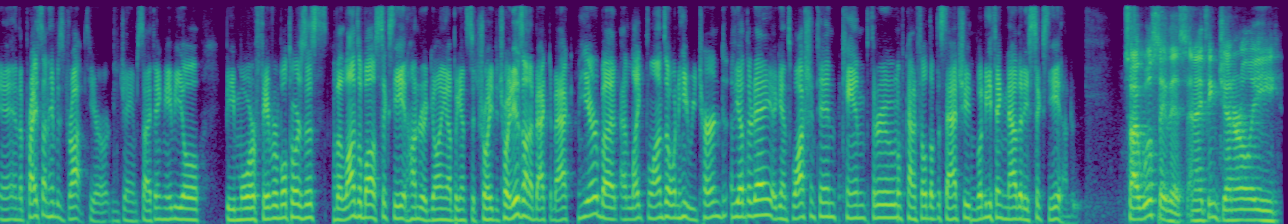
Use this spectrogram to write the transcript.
and the price on him has dropped here, James. So I think maybe you'll be more favorable towards this. But Lonzo Ball is 6,800 going up against Detroit. Detroit is on a back-to-back here, but I liked Lonzo when he returned the other day against Washington, came through, kind of filled up the stat sheet. What do you think now that he's 6,800? So I will say this, and I think generally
